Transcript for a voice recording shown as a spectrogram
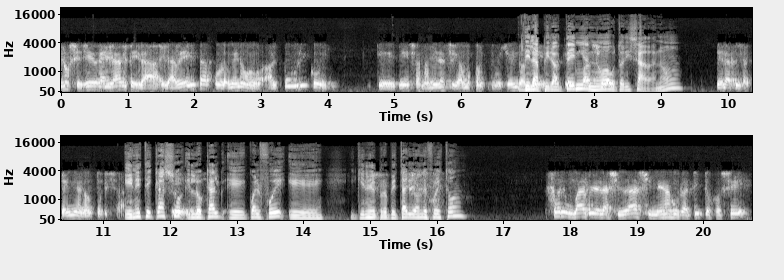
no se lleve adelante la, la venta, por lo menos al público, y que de esa manera sigamos contribuyendo. De la pirotecnia no autorizada, ¿no? De la pirotecnia no autorizada. En este caso, el eh, local, eh, ¿cuál fue? Eh, ¿Y quién es el propietario? ¿Dónde fue esto? Fue en un barrio de la ciudad, si me das un ratito, José,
